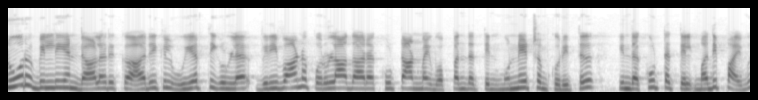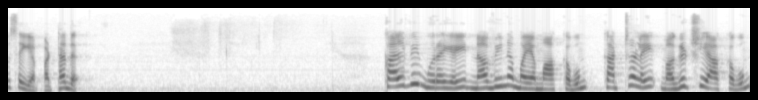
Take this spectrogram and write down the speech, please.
நூறு பில்லியன் டாலருக்கு அருகில் உயர்த்தியுள்ள விரிவான பொருளாதார கூட்டாண்மை ஒப்பந்தத்தின் முன்னேற்றம் குறித்து இந்த கூட்டத்தில் மதிப்பாய்வு செய்யப்பட்டது. கல்வி முறையை நவீனமயமாக்கவும் கற்றலை மகிழ்ச்சியாக்கவும்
